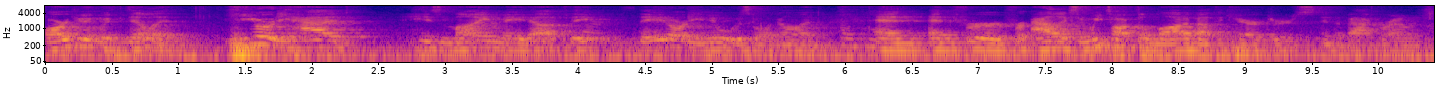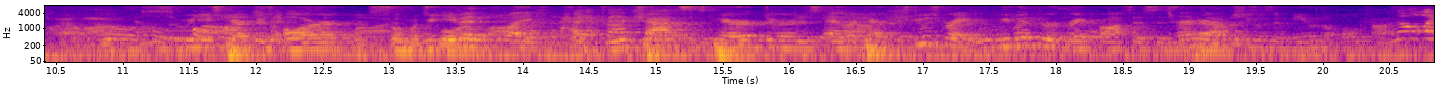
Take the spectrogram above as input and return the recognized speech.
arguing with Dylan, he already had his mind made up. They they already knew what was going on, and and for for Alex, and we talked a lot about the characters in the background, about who, who these characters are. So much we even like had group chats as characters and their characters. It was great. We- We went through a great process as Turns out she was immune the whole time. No, I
